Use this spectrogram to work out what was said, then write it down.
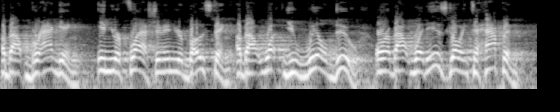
about bragging in your flesh and in your boasting about what you will do or about what is going to happen.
